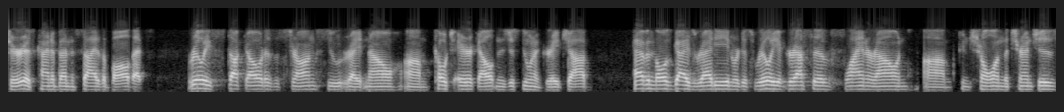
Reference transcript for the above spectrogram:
sure, has kind of been the side of the ball that's really stuck out as a strong suit right now. Um, Coach Eric Elton is just doing a great job having those guys ready, and we're just really aggressive, flying around, um, controlling the trenches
